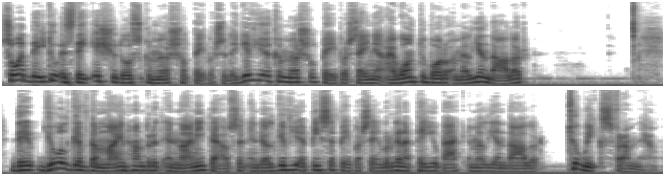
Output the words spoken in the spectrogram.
So what they do is they issue those commercial papers. So they give you a commercial paper saying, I want to borrow a million dollar. They, you will give them 990,000 and they'll give you a piece of paper saying, we're going to pay you back a million dollar two weeks from now.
